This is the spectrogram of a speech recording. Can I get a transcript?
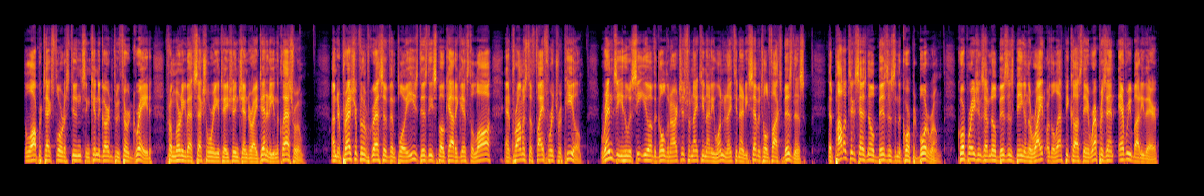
The law protects Florida students in kindergarten through third grade from learning about sexual orientation and gender identity in the classroom. Under pressure from the progressive employees, Disney spoke out against the law and promised to fight for its repeal. Rensi, who was CEO of the Golden Arches from 1991 to 1997, told Fox Business that politics has no business in the corporate boardroom. Corporations have no business being on the right or the left because they represent everybody there,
